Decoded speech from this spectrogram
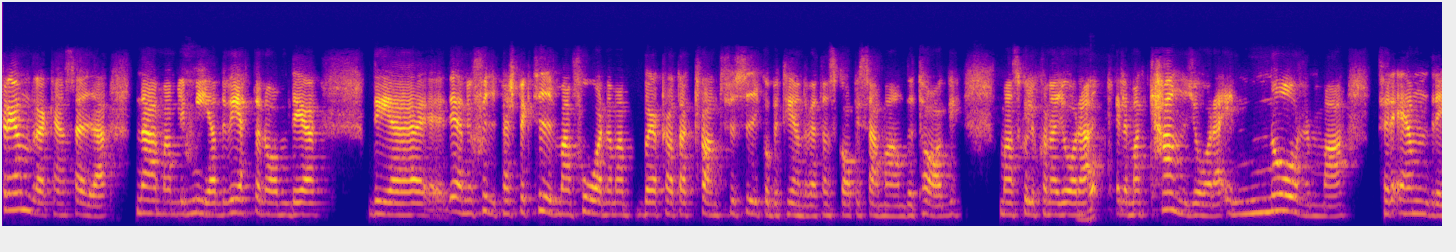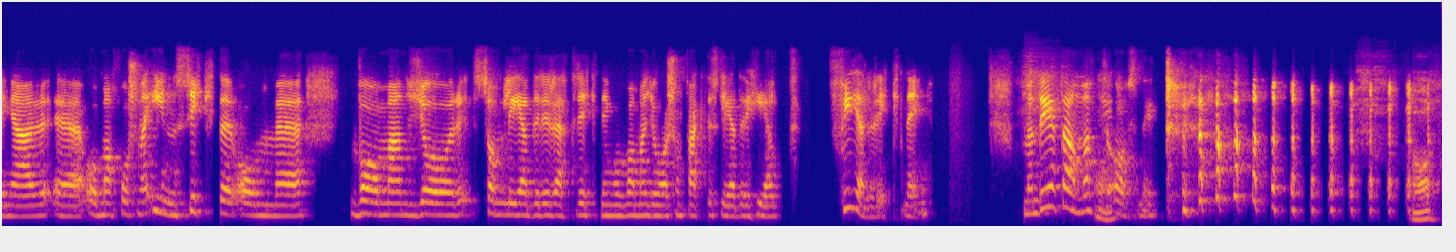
förändra kan jag säga när man blir medveten om det, det, det energiperspektiv man får när man börjar prata kvantfysik och beteendevetenskap i samma andetag. Man skulle kunna göra, eller man kan göra enorma förändringar eh, och man får sådana insikter om eh, vad man gör som leder i rätt riktning och vad man gör som faktiskt leder i helt fel riktning. Men det är ett annat ja. avsnitt. ja,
